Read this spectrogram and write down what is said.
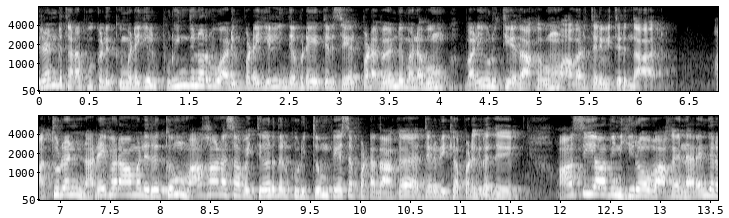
இரண்டு தரப்புகளுக்கும் இடையில் புரிந்துணர்வு அடிப்படையில் இந்த விடயத்தில் செயல்பட வேண்டும் எனவும் வலியுறுத்தியதாகவும் அவர் தெரிவித்திருந்தார். அத்துடன் நடைபெறாமல் இருக்கும் மாகாண சபை தேர்தல் குறித்தும் பேசப்பட்டதாக தெரிவிக்கப்படுகிறது. ஆசியாவின் ஹீரோவாக நரேந்திர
